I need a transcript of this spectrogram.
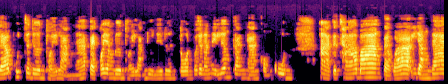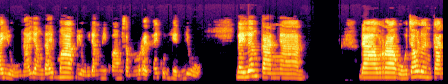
แล้วพุทธจะเดินถอยหลังนะ แต่ก็ยังเดินถอยหลังอยู่ในเรือนตนเพราะฉะนั้นในเรื่องการงานของคุณ อาจจะช้าบ้าง แต่ว่ายังได้อยู่นะ ยังได้มากอยู่ยังมีความสำเร็จให้คุณเห็นอยู่ ในเรื่องการงาน ดาวราหูเจ้าเรือนการ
